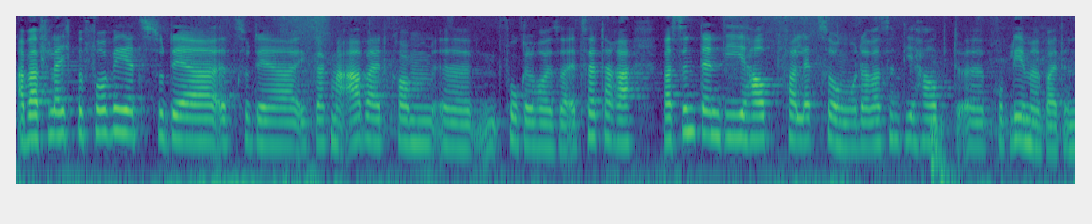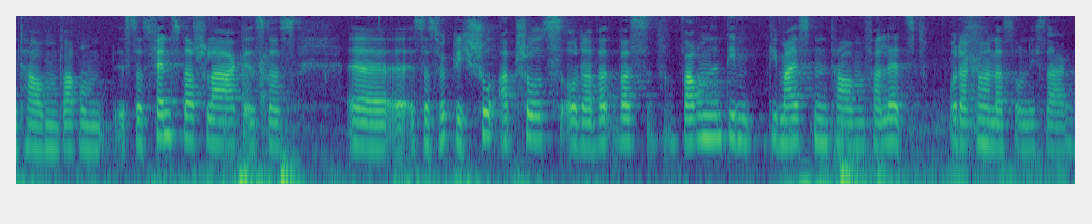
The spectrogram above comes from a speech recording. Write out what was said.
Aber vielleicht bevor wir jetzt zu der, zu der, ich sag mal, Arbeit kommen, äh, Vogelhäuser etc., was sind denn die Hauptverletzungen oder was sind die Hauptprobleme äh, bei den Tauben? Warum ist das Fensterschlag? Ist das, äh, ist das wirklich Schu Abschuss oder wa- was, warum sind die, die meisten Tauben verletzt? Oder kann man das so nicht sagen?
